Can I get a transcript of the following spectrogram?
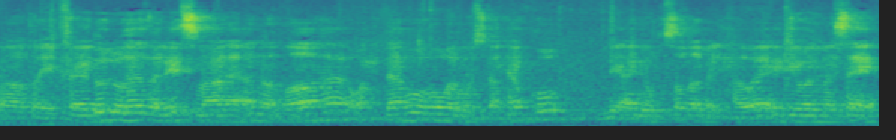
آه طيب. فيدل هذا الاسم على أن الله وحده هو المستحق لأن يقصد بالحوائج والمسائل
